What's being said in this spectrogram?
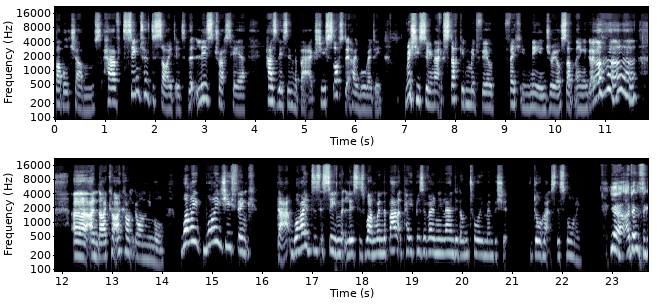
bubble chums have seemed to have decided that Liz Truss here has this in the bag. She's slotted it home already. Rishi Sunak stuck in midfield, faking a knee injury or something, and going, uh, and I can't, I can't go on anymore. Why? Why do you think that? Why does it seem that Liz has won when the ballot papers have only landed on Tory membership doormats this morning? Yeah, I don't think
